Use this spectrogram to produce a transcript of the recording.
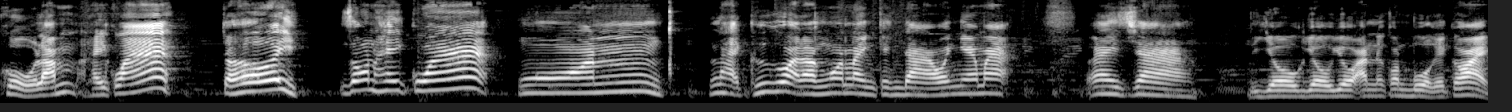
Khổ lắm, hay quá. Trời ơi, John hay quá. Ngon. Lại cứ gọi là ngon lành cành đào anh em ạ. Ai chà. Đi vô vô vô ăn con bùa cái coi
